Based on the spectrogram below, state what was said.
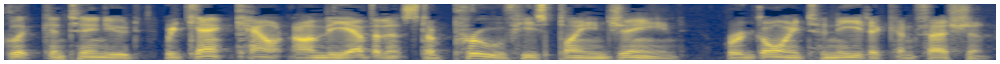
Glick continued, We can't count on the evidence to prove he's playing Jane. We're going to need a confession.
